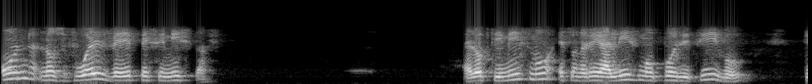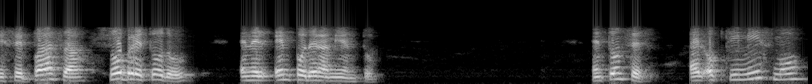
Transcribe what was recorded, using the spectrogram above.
un nos vuelve pesimistas. El optimismo es un realismo positivo que se basa sobre todo en el empoderamiento. Entonces, el optimismo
